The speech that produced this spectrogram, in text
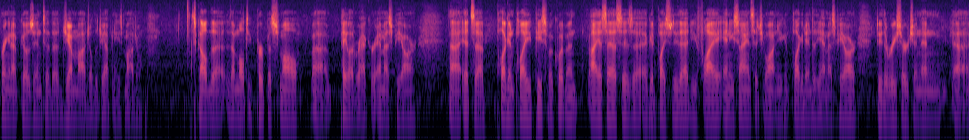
bringing up goes into the JEM module, the Japanese module. It's called the the multi-purpose small uh, payload rack or MSPR. Uh, it's a plug-and-play piece of equipment ISS is a, a, good place to do that. You fly any science that you want, and you can plug it into the MSPR, do the research, and then uh,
